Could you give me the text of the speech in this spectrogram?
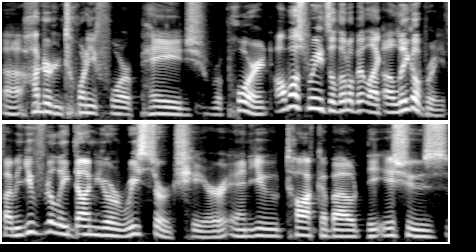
Uh, 124 page report almost reads a little bit like a legal brief. I mean, you've really done your research here, and you talk about the issues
